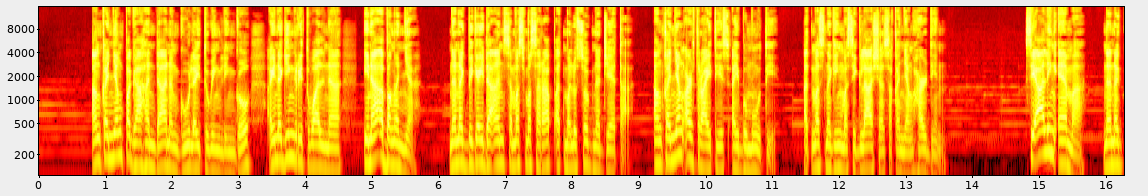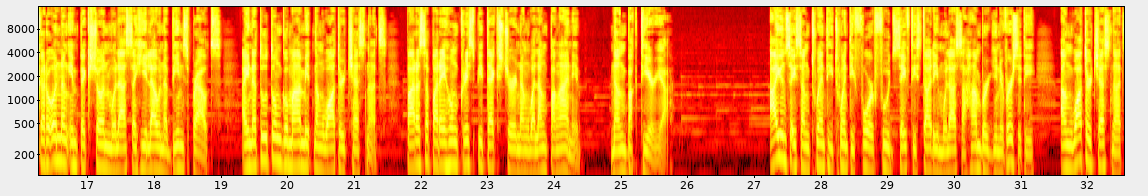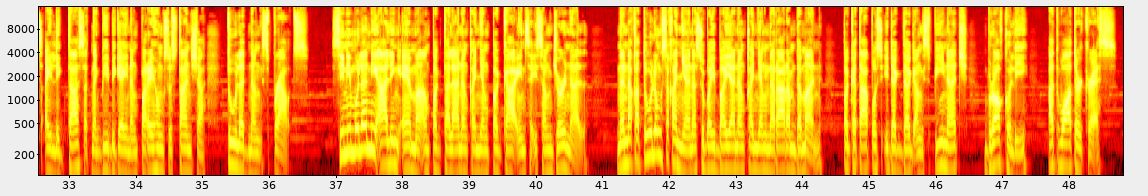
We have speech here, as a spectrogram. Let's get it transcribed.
Ang kanyang paghahanda ng gulay tuwing linggo ay naging ritual na inaabangan niya na nagbigay daan sa mas masarap at malusog na dieta. Ang kanyang arthritis ay bumuti at mas naging masigla siya sa kanyang hardin. Si Aling Emma na nagkaroon ng impeksyon mula sa hilaw na bean sprouts ay natutong gumamit ng water chestnuts para sa parehong crispy texture ng walang panganib ng bacteria. Ayon sa isang 2024 food safety study mula sa Hamburg University, ang water chestnuts ay ligtas at nagbibigay ng parehong sustansya tulad ng sprouts. Sinimulan ni Aling Emma ang pagtala ng kanyang pagkain sa isang journal na nakatulong sa kanya na subaybayan ang kanyang nararamdaman pagkatapos idagdag ang spinach, broccoli at watercress.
